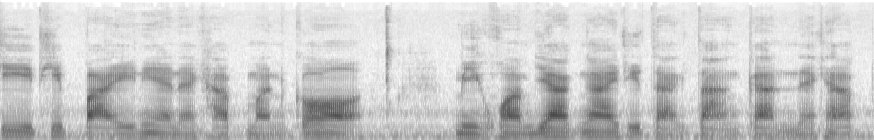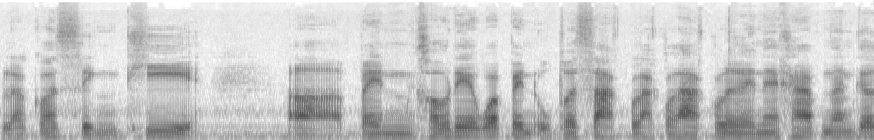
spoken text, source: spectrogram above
ที่ที่ไปเนี่ยนะครับ มันก็ มีความยากง่ายที่แตกต่างกันนะครับ แล้วก็สิ่งที่เป็นเขาเรียกว่าเป็นอุปสรรคหลัก ๆ เลยนะครับ นั่นก็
